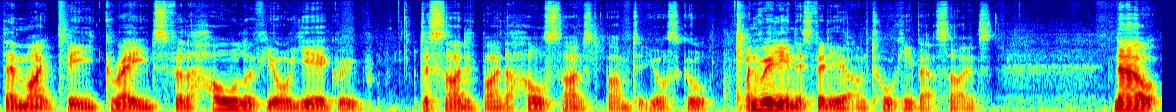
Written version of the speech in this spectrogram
There might be grades for the whole of your year group decided by the whole science department at your school. And really, in this video, I'm talking about science. Now,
